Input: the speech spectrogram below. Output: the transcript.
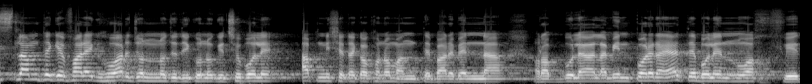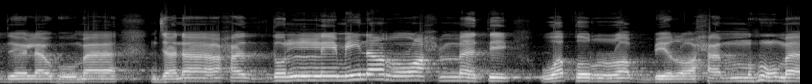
ইসলাম থেকে ফারেক হওয়ার জন্য যদি কোনো কিছু বলে, আপনি সেটা কখনো মানতে পারবেন না। রব্বুল আলামিন পরের আয়াতে বলেন রহমহুমা।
